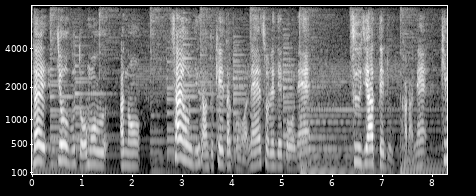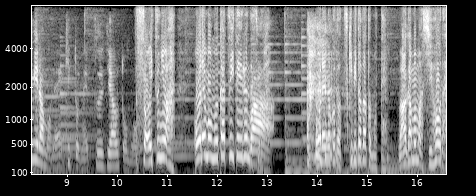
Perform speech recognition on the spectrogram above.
大丈夫と思う。あの、西園寺さんと圭太君はね、それでこうね、通じ合ってるからね。君らもね、きっとね、通じ合うと思う。そいつには俺もムカついているんですよわ 俺のこと付き人だと思ってわがままし放題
